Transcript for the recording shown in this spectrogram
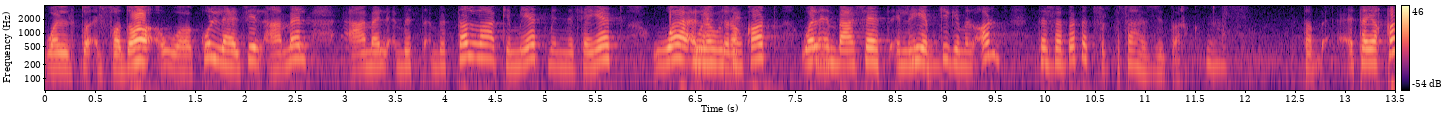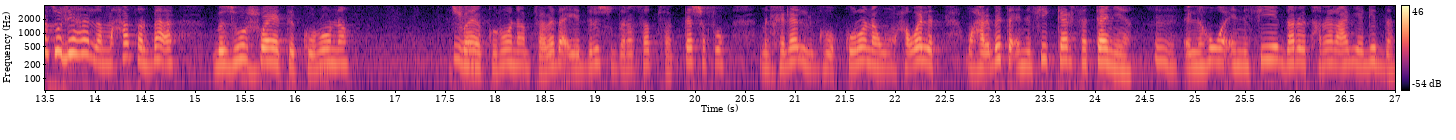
والفضاء وكل هذه الأعمال عمل بت- بتطلع كميات من النفايات والاحتراقات والانبعاثات اللي هي بتيجي من الأرض تسببت في ارتفاع هذه الدرجة. طب تيقظوا ليها لما حصل بقى بظهور شوية الكورونا؟ شوية كورونا فبدأ يدرسوا دراسات فاكتشفوا من خلال كورونا ومحاولة محاربتها إن في كارثة تانية اللي هو إن في درجة حرارة عالية جدا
